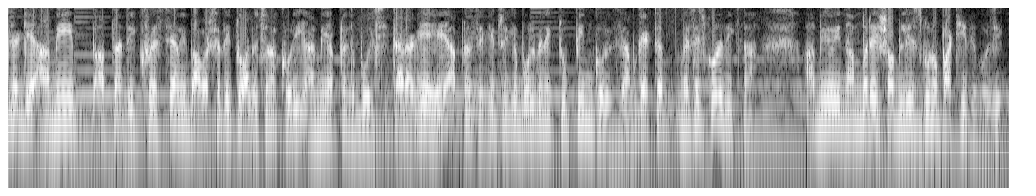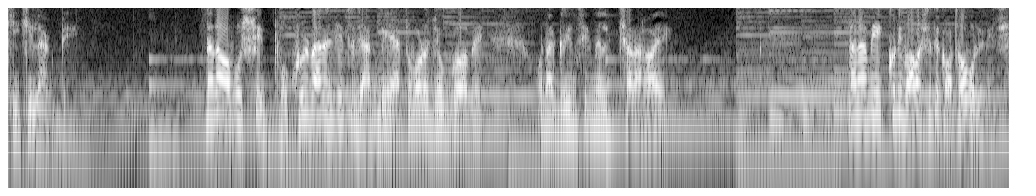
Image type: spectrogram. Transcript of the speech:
যাকে আমি আপনার রিকোয়েস্টে আমি বাবার সাথে একটু আলোচনা করি আমি আপনাকে বলছি। তার আগে আপনার সেক্রেটারিকে বলবেন একটু পিন করে দিতে। আমাকে একটা মেসেজ করে দিক না? আমি ওই নাম্বারে সব লিস্টগুলো পাঠিয়ে দেবো যে কি কি লাগবে। না না অবশ্যই। বকুল ব্যানার্জি তো জানবে এত বড় যোগ্য হবে। ওনার গ্রিন সিগন্যাল ছাড়া হয়। না আমি এক্ষুনি বাবার সাথে কথাও বলে নিচ্ছি।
